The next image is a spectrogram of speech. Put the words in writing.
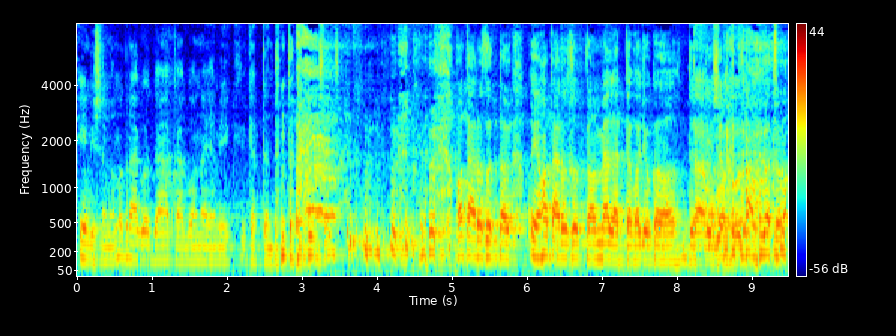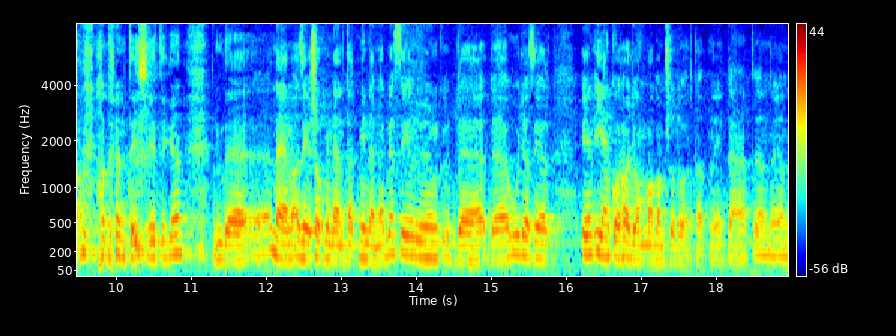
Én viselem a nadrágot, de általában a neje még ketten döntenek, úgyhogy határozottan, én határozottan mellette vagyok a döntésem, támogatom a, a döntését, igen, de nem, azért sok mindent, tehát minden megbeszélünk, de, de úgy azért én ilyenkor hagyom magam sodortatni. Tehát, olyan,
